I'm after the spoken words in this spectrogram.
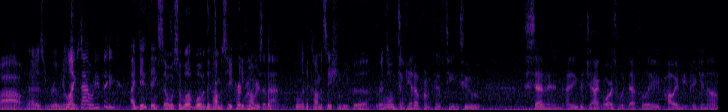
Wow, that is really You like that? What do you think? I do think so. So what what would the compensation heard rumors of that. what would the compensation be for the Redskins? Well, to get up from 15 to seven, I think the Jaguars would definitely probably be picking up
